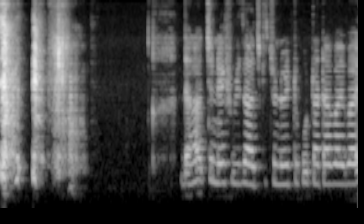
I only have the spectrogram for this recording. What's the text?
দেখা হচ্ছে নেক্সট ভিডিও আজকের জন্য এটুকু। টাটা বাই বাই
